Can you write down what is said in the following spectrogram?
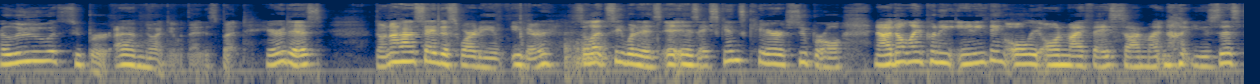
Hello Super. I have no idea what that is, but here it is. Don't know how to say this word either. So let's see what it is. It is a Skincare Super Oil. Now, I don't like putting anything oily on my face, so I might not use this.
